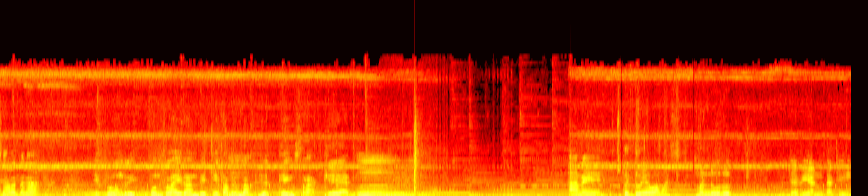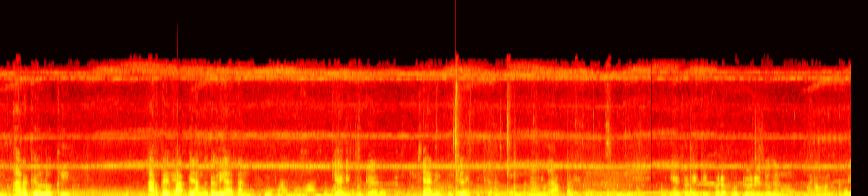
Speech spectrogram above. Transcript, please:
Jawa Tengah. ibu pun kelahiran mriki tapi Hmm. Mbak Buyut King Sragen. Hmm. Aneh bentuknya apa mas? Menurut dari yang tadi arkeologi artefak yang kelihatan Diani Buddha Jani Buddha. Diani Buddha kami tabai Hmm. yang seperti di Borobudur itu kan sama seperti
